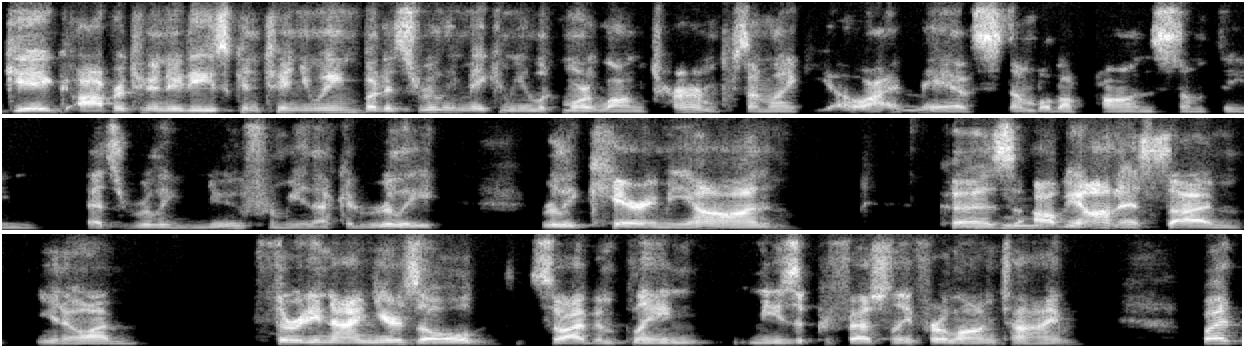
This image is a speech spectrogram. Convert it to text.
gig opportunities continuing, but it's really making me look more long term because I'm like, yo, I may have stumbled upon something that's really new for me that could really, really carry me on. Because mm-hmm. I'll be honest, I'm, you know, I'm 39 years old, so I've been playing music professionally for a long time. But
